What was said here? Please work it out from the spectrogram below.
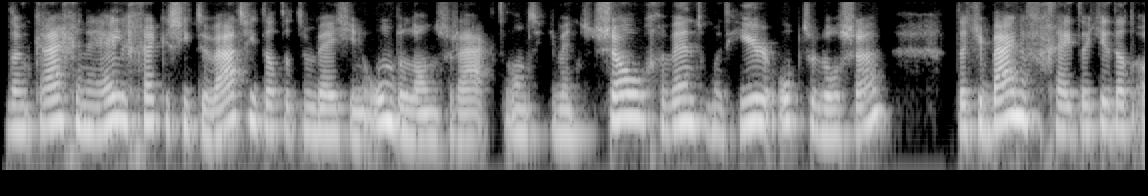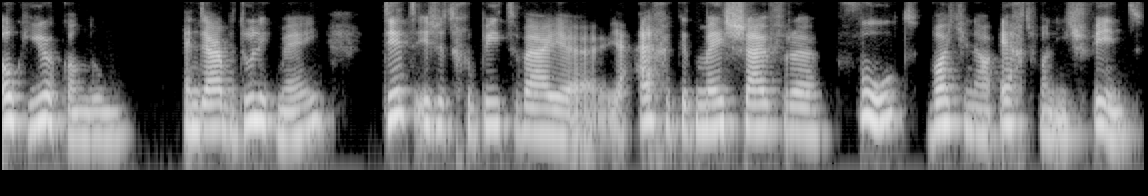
dan krijg je een hele gekke situatie dat het een beetje in onbalans raakt. Want je bent zo gewend om het hier op te lossen, dat je bijna vergeet dat je dat ook hier kan doen. En daar bedoel ik mee, dit is het gebied waar je ja, eigenlijk het meest zuivere voelt wat je nou echt van iets vindt.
